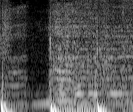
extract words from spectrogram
not mine.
